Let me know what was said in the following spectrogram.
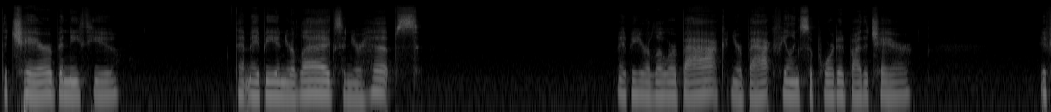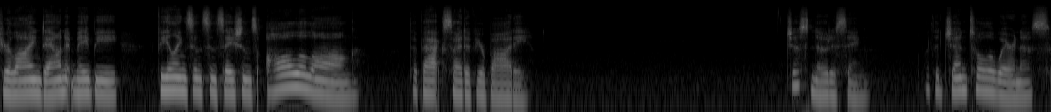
the chair beneath you. That may be in your legs and your hips. Maybe your lower back and your back feeling supported by the chair. If you're lying down, it may be feelings and sensations all along the backside of your body. Just noticing with a gentle awareness,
